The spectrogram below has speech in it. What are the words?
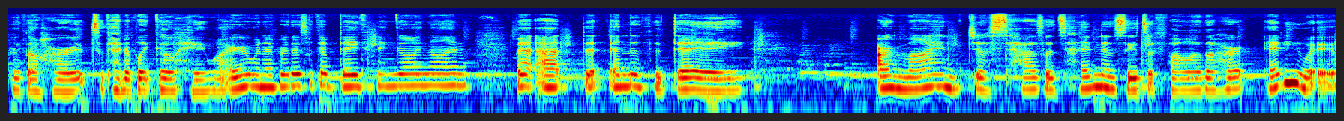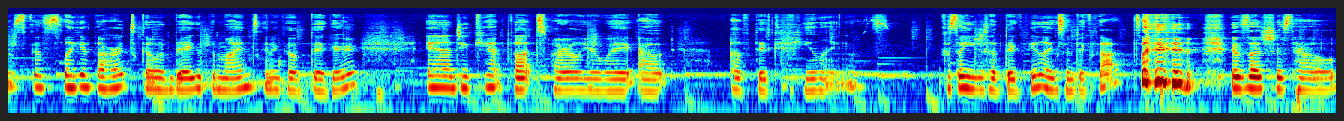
for the heart to kind of like go haywire whenever there's like a big thing going on. But at the end of the day, our mind just has a tendency to follow the heart anyways because like if the heart's going big the mind's to go bigger and you can't thought spiral your way out of big feelings because then you just have big feelings and big thoughts because that's just how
